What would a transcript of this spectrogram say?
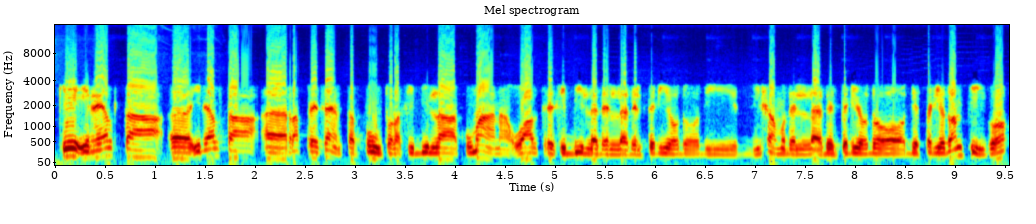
che in realtà, eh, in realtà, eh, rappresenta appunto la Sibilla cumana o altre sibille del, del periodo, di- diciamo del, del periodo, periodo antico.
